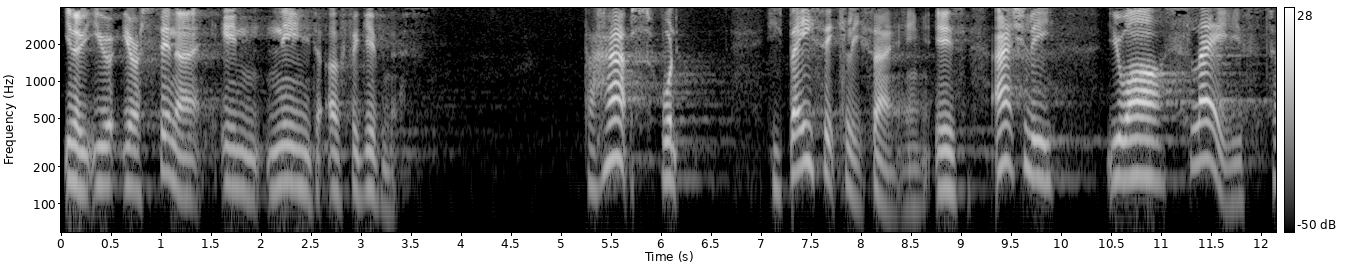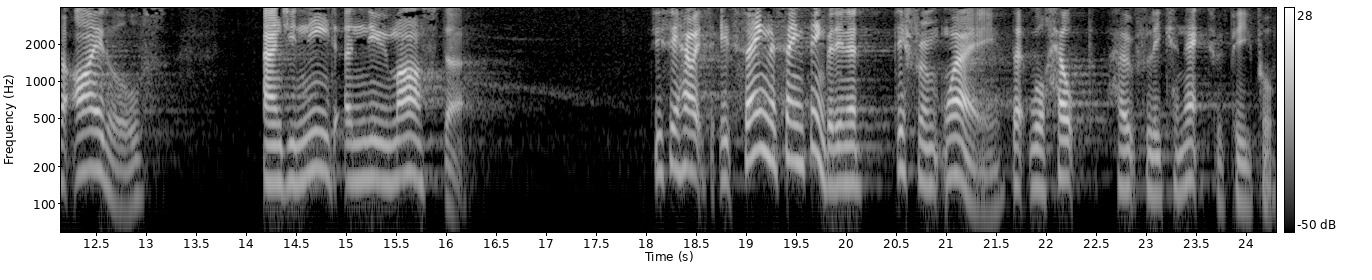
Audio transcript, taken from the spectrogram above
you know, you're, you're a sinner in need of forgiveness, perhaps what he's basically saying is actually, you are slaves to idols and you need a new master. Do you see how it's, it's saying the same thing, but in a different way that will help, hopefully, connect with people?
